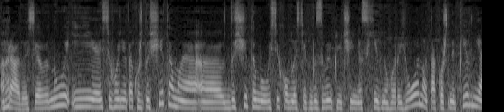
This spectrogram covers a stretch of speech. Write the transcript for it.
градусів. Ну і сьогодні також дощитиме. Е, Дощитиме у всіх областях без виключення східного регіону, також на півдні,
